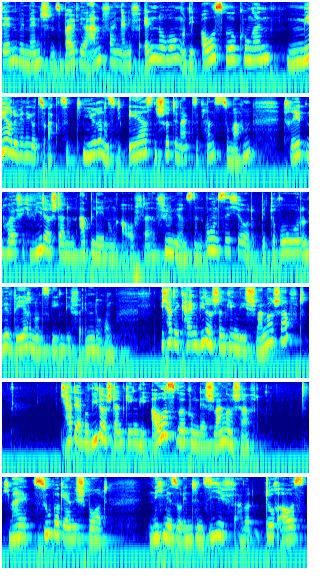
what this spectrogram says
Denn wir Menschen, sobald wir anfangen, eine Veränderung und die Auswirkungen mehr oder weniger zu akzeptieren, also die ersten Schritte in Akzeptanz zu machen, treten häufig Widerstand und Ablehnung auf. Da fühlen wir uns dann unsicher oder bedroht und wir wehren uns gegen die Veränderung. Ich hatte keinen Widerstand gegen die Schwangerschaft, ich hatte aber Widerstand gegen die Auswirkungen der Schwangerschaft. Ich mache super gerne Sport nicht mehr so intensiv, aber durchaus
